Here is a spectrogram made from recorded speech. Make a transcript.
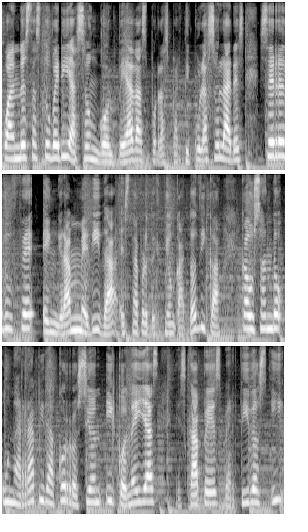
Cuando estas tuberías son golpeadas por las partículas solares, se reduce en gran medida esta protección catódica, causando una rápida corrosión y con ellas escapes, vertidos y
